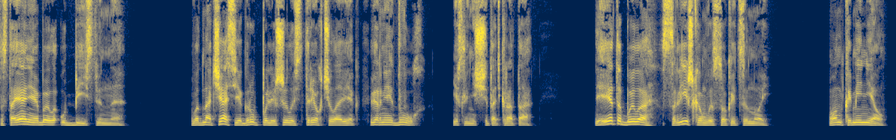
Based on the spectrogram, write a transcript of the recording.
Состояние было убийственное. В одночасье группа лишилась трех человек, вернее двух, если не считать крота. И это было слишком высокой ценой. Он каменел,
